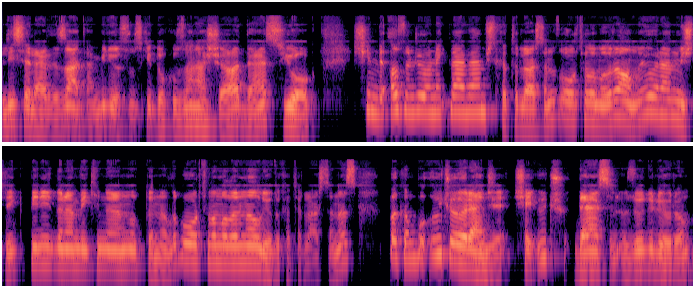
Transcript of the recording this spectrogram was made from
liselerde zaten biliyorsunuz ki 9'dan aşağı ders yok. Şimdi az önce örnekler vermiştik hatırlarsanız ortalamaları almayı öğrenmiştik. Birinci dönem ve ikinci dönem notlarını alıp ortalamalarını alıyorduk hatırlarsanız. Bakın bu 3 öğrenci şey 3 dersin özür diliyorum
